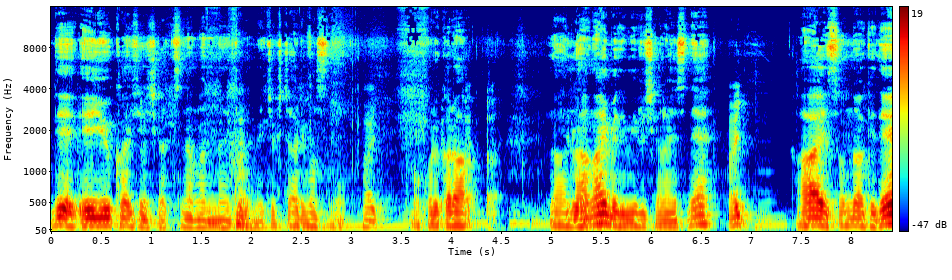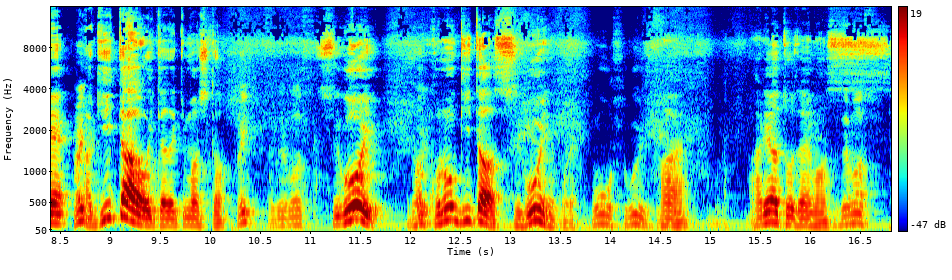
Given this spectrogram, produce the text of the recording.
で au 回線しか繋がんないとかめちゃくちゃありますね、はい。まあ、これから な長い目で見るしかないですね。はい。はいそんなわけで、はい。あギターをいただきました。はいありがとうございます。すごい。なこのギターすごいねこれ。おおすごいですはい。ありがとうございます。ありがとうございます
